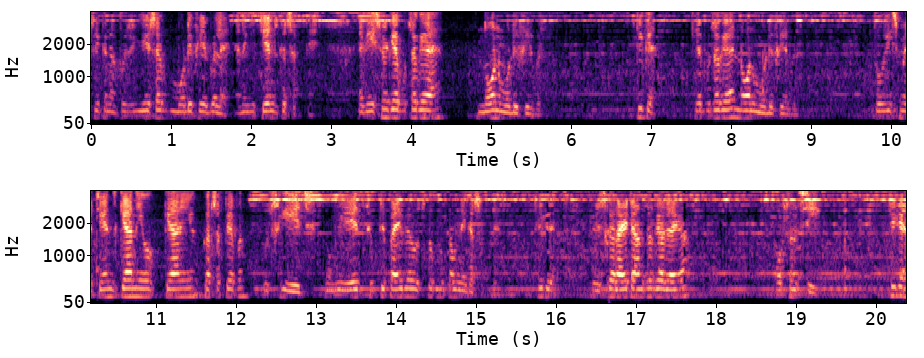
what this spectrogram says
ठीक है ना? तो ये सब मॉडिफिएबल है, यानी कि चेंज कर सकते हैं। लेकिन इसमें क्या पूछा गया है? नॉन मॉडिफिएबल ठीक है? क्या पूछा गया है? नॉन मॉडिफिएबल तो इसमें चेंज क्या नहीं हो, क्या नहीं कर सकते अपन? उसकी एज क्योंकि एज 55 है, उसको अपन कम नहीं कर सकते। ठीक है? तो इसका राइट आंसर क्या हो जाएगा ऑप्शन सी ठीक है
